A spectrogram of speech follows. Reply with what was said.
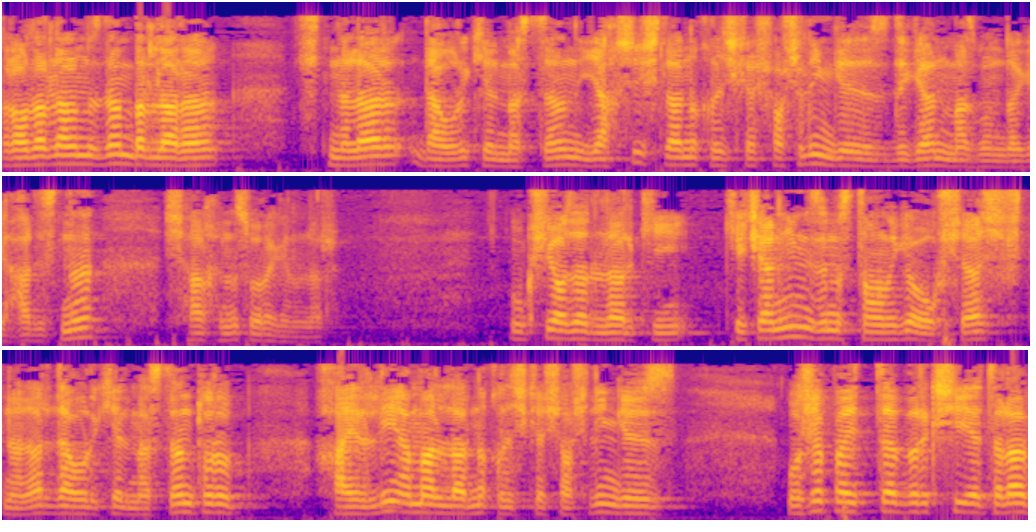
birodarlarimizdan birlari fitnalar davri kelmasdan yaxshi ishlarni qilishga shoshilingiz degan mazmundagi hadisni sharhini so'raganlar u kishi yozadilarki kechaning zimistoniga o'xshash fitnalar davri kelmasdan turib xayrli amallarni qilishga shoshilingiz. O'sha paytda bir kishi ertalab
